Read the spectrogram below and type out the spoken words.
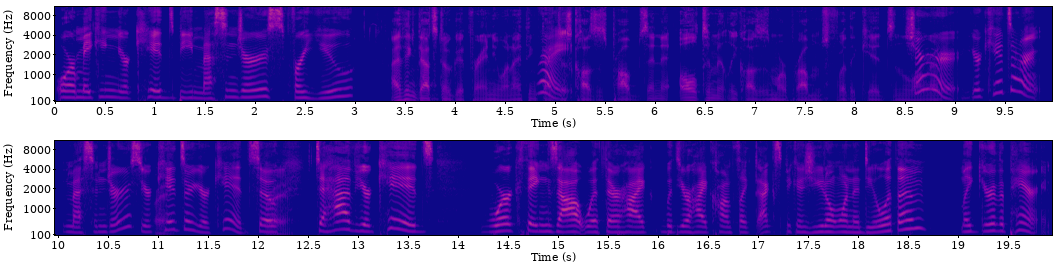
or making your kids be messengers for you. I think that's no good for anyone. I think that just causes problems, and it ultimately causes more problems for the kids in the long run. Sure, your kids aren't messengers. Your Right. kids are your kids. So Right. to have your kids work things out with their high with your high conflict ex because you don't want to deal with them, like you're the parent.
